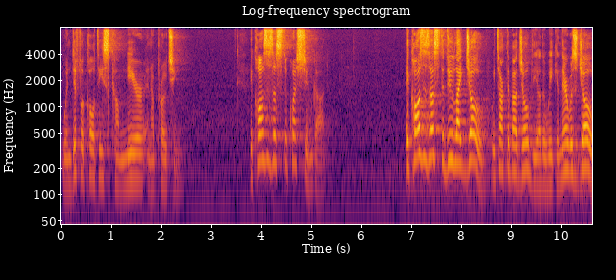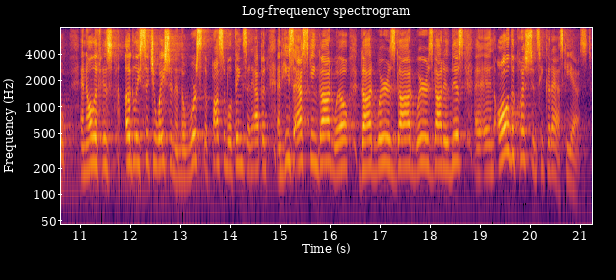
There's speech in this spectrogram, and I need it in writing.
when difficulties come near and approaching. It causes us to question God. It causes us to do like Job. We talked about Job the other week, and there was Job and all of his ugly situation and the worst of possible things that happened. And he's asking God, Well, God, where is God? Where is God in this? And all of the questions he could ask, he asked.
